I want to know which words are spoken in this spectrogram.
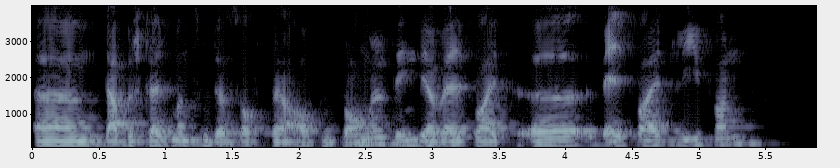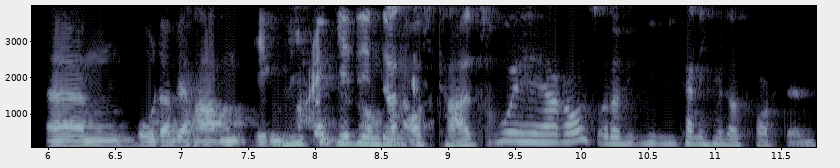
ähm, da bestellt man zu der Software auch einen Dongle, den wir weltweit, äh, weltweit liefern. Ähm, oder wir haben eben. Liefert ihr den dann aus Karlsruhe heraus oder wie, wie, kann ich mir das vorstellen?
